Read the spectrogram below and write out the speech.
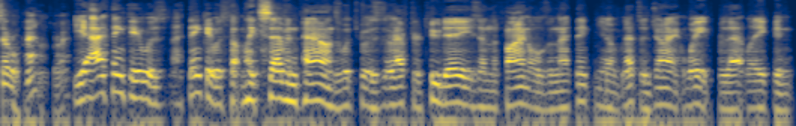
several pounds, right? Yeah, I think it was. I think it was something like seven pounds, which was after two days in the finals, and I think you know that's a giant weight for that lake, and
